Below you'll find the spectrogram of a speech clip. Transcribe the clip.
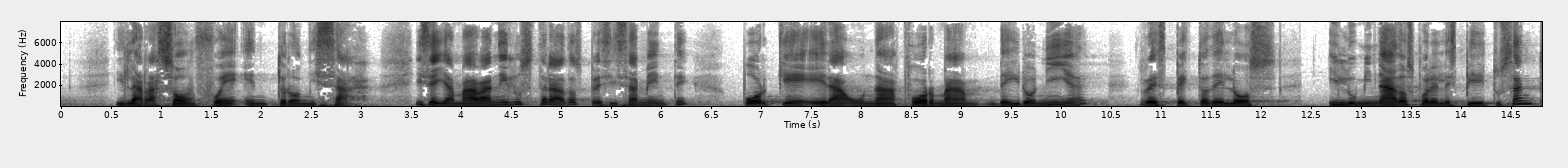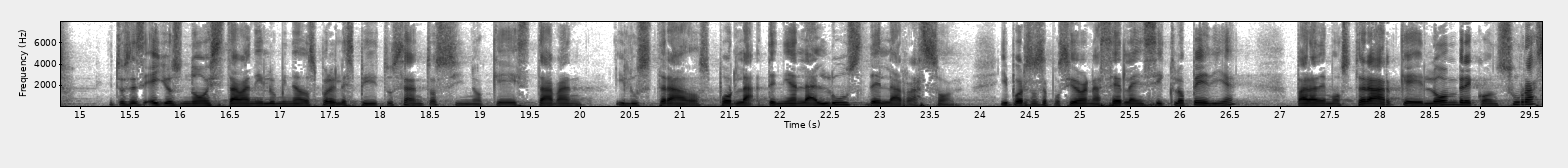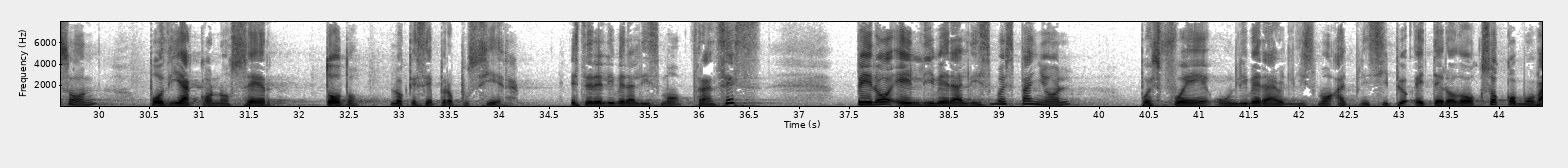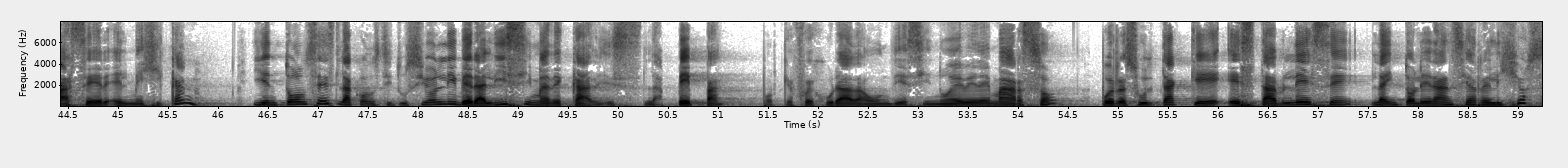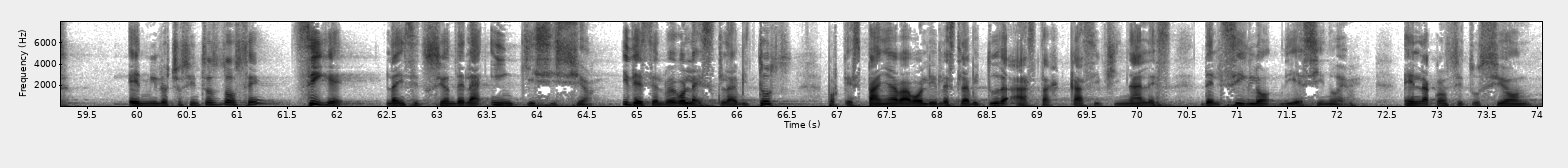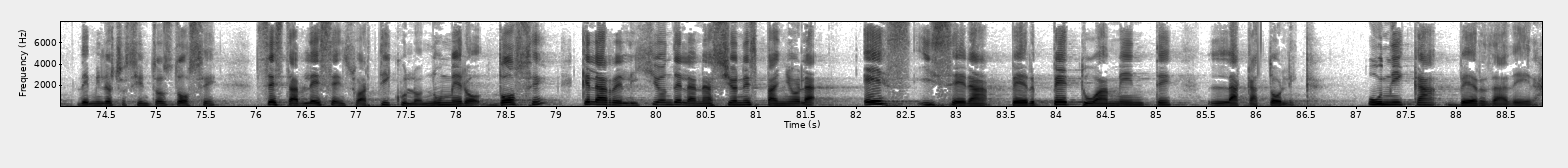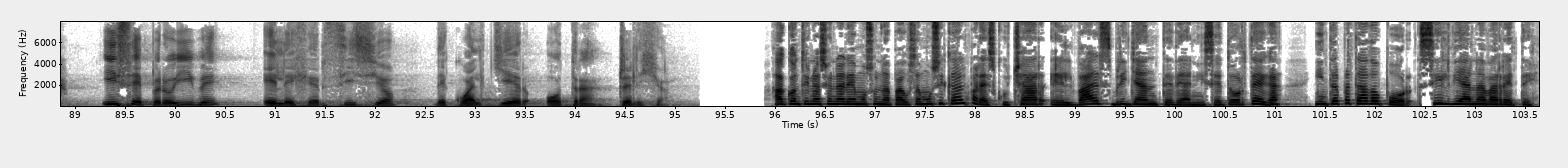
y la razón fue entronizada. Y se llamaban ilustrados precisamente porque era una forma de ironía respecto de los iluminados por el Espíritu Santo. Entonces ellos no estaban iluminados por el Espíritu Santo, sino que estaban ilustrados por la tenían la luz de la razón. Y por eso se pusieron a hacer la enciclopedia para demostrar que el hombre con su razón podía conocer todo lo que se propusiera. Este era el liberalismo francés. Pero el liberalismo español, pues fue un liberalismo al principio heterodoxo, como va a ser el mexicano. Y entonces la constitución liberalísima de Cádiz, la PEPA, porque fue jurada un 19 de marzo, pues resulta que establece la intolerancia religiosa en 1812 sigue la institución de la Inquisición y desde luego la esclavitud, porque España va a abolir la esclavitud hasta casi finales del siglo XIX. En la Constitución de 1812 se establece en su artículo número 12 que la religión de la nación española es y será perpetuamente la católica, única verdadera y se prohíbe el ejercicio de cualquier otra religión. A continuación haremos una pausa musical para escuchar el Vals Brillante de Aniceto Ortega, interpretado por Silvia Navarrete.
